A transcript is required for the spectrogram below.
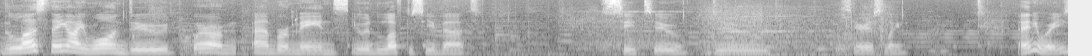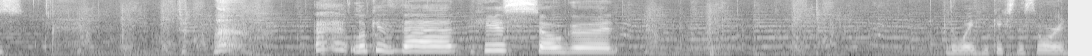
the last thing I want, dude. Where are Amber mains? You would love to see that. C2, dude. Seriously. Anyways. Look at that. He's so good. The way he kicks the sword.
